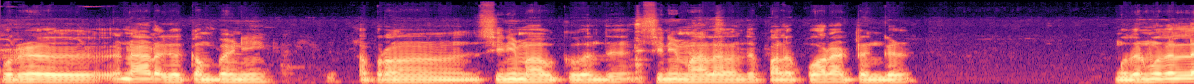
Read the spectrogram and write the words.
ஒரு நாடக கம்பெனி அப்புறம் சினிமாவுக்கு வந்து சினிமாவில் வந்து பல போராட்டங்கள். முதன் முதல்ல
